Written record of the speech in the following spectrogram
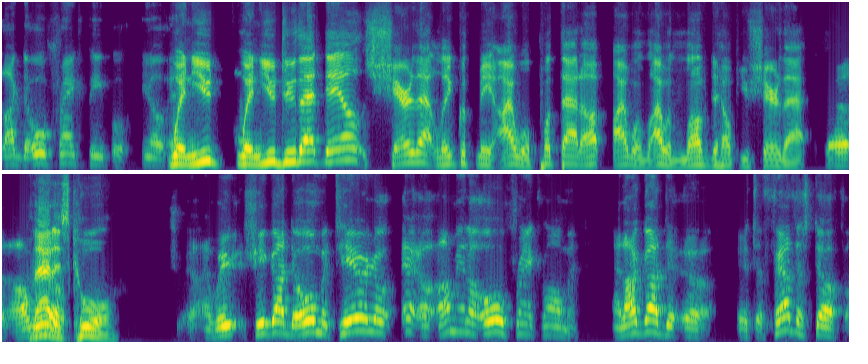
like the old French people. You know. When you when you do that, Dale, share that link with me. I will put that up. I will. I would love to help you share that. Uh, that is cool. And we, she got the old material. Eh, uh, I'm in an old French woman, and I got the. Uh, it's a feather stuffer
